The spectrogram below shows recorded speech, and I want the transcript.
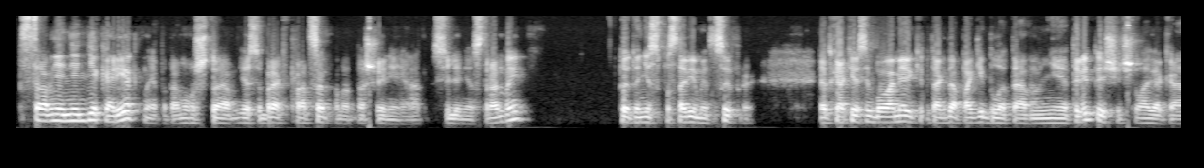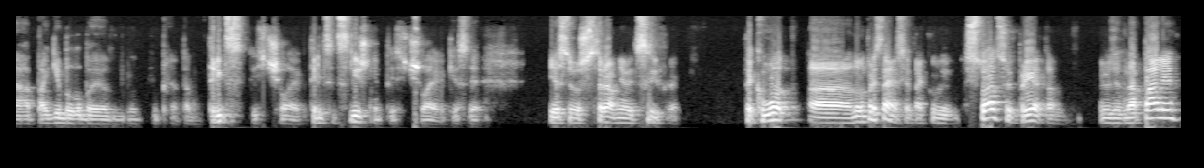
сравнение некорректное, потому что если брать в процентном отношении от населения страны, то это несопоставимые цифры. Это как если бы в Америке тогда погибло там не 3 тысячи человек, а погибло бы ну, например, там 30 тысяч человек, 30 с лишним тысяч человек, если, если уж сравнивать цифры. Так вот, а, ну, представим себе такую ситуацию, при этом люди напали,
